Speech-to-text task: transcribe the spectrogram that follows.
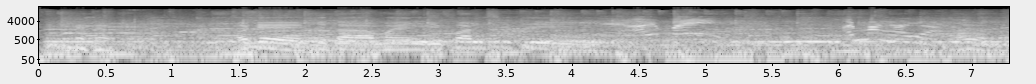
Oke, kita main di Fun City. Ayah main. Ayah main, ayah. Ayo. Lagi.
